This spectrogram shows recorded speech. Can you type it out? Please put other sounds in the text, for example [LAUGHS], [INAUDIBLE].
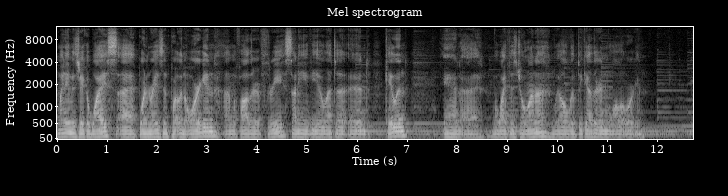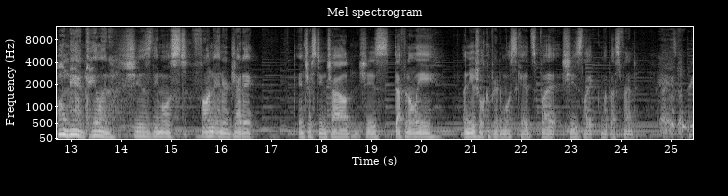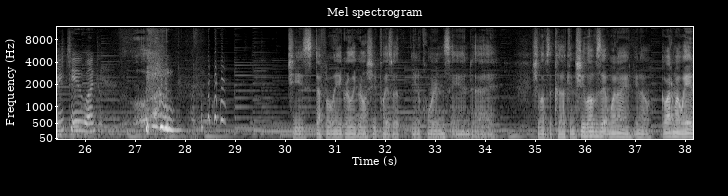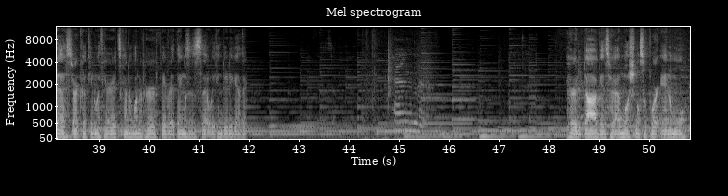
My name is Jacob Weiss, uh, born and raised in Portland, Oregon. I'm a father of three, Sunny, Violetta, and Kaylin. And uh, my wife is Joanna, and we all live together in Molalla, Oregon. Oh man, Kaylin, she is the most fun, energetic, interesting child. She's definitely unusual compared to most kids, but she's like my best friend. All right, let's go. [LAUGHS] Three, two, one. [LAUGHS] She's definitely a girly girl. She plays with unicorns and uh, she loves to cook and she loves it when I, you know, go out of my way to start cooking with her. It's kind of one of her favorite things is that we can do together. Her dog is her emotional support animal.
